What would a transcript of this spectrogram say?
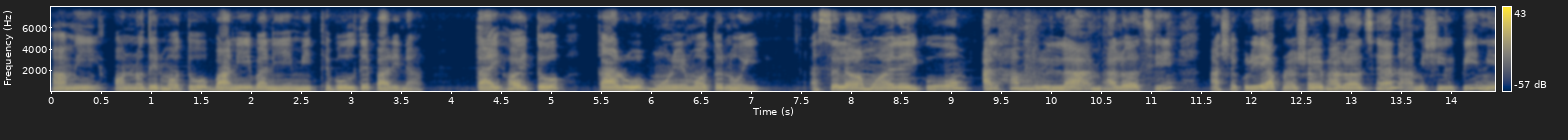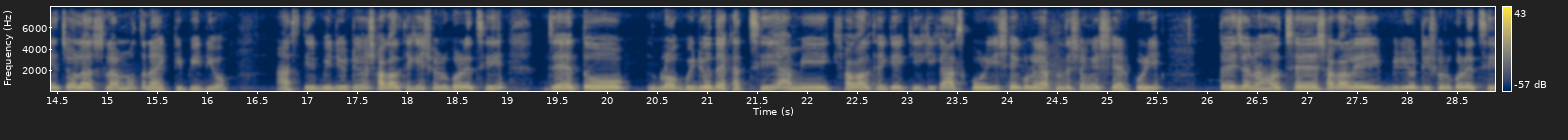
আমি অন্যদের মতো বানিয়ে বানিয়ে মিথ্যে বলতে পারি না। তাই হয়তো কারও মনের মতো নই। আসসালামু আলাইকুম। আলহামদুলিল্লাহ, আমি ভালো আছি। আশা করি আপনারা সবাই ভালো আছেন। আমি শিল্পী, নিয়ে চলে আসলাম নতুন একটি ভিডিও। আজকের ভিডিওটিও সকাল থেকেই শুরু করেছি। যেহেতু ব্লগ ভিডিও দেখাচ্ছি, আমি সকাল থেকে কি কি কাজ করি সেগুলোই আপনাদের সঙ্গে শেয়ার করি। তো এই জন্য হচ্ছে সকালেই ভিডিওটি শুরু করেছি।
